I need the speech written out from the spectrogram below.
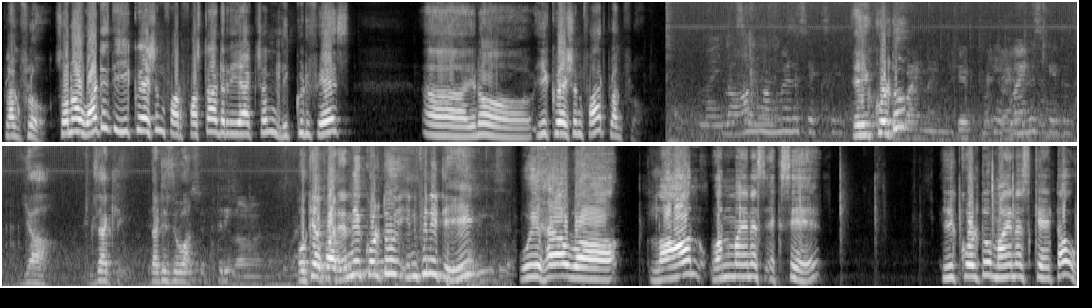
plug flow. So, now what is the equation for first order reaction liquid phase uh, you know equation for plug flow? Minus A equal to minus k yeah exactly that is the one. Okay, for n equal to infinity, we have uh, ln 1 minus a equal to minus k tau,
